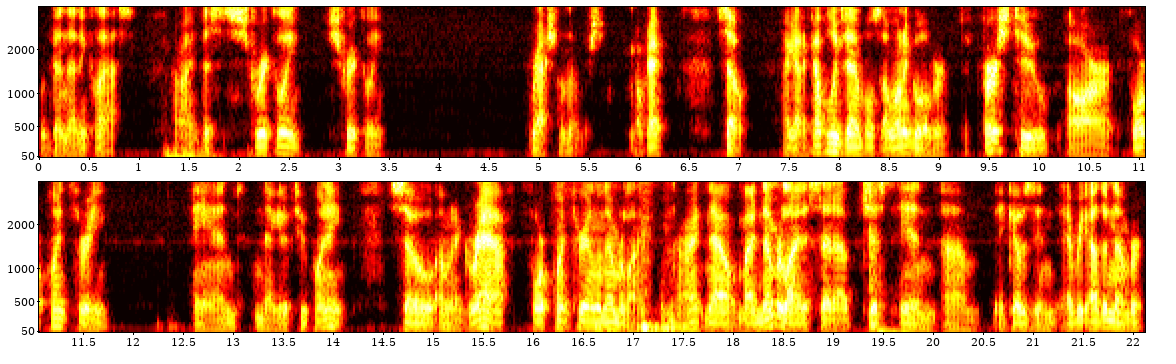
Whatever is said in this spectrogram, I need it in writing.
We've done that in class. All right, this is strictly, strictly rational numbers. Okay, so I got a couple examples I want to go over. The first two are 4.3 and negative 2.8. So I'm going to graph 4.3 on the number line. All right, now my number line is set up just in, um, it goes in every other number.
